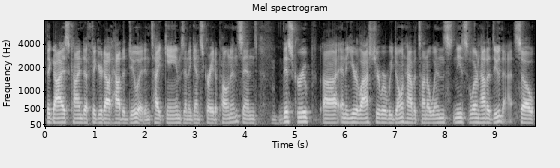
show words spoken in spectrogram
the guys kind of figured out how to do it in tight games and against great opponents. And mm-hmm. this group, uh, in a year last year where we don't have a ton of wins, needs to learn how to do that. So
